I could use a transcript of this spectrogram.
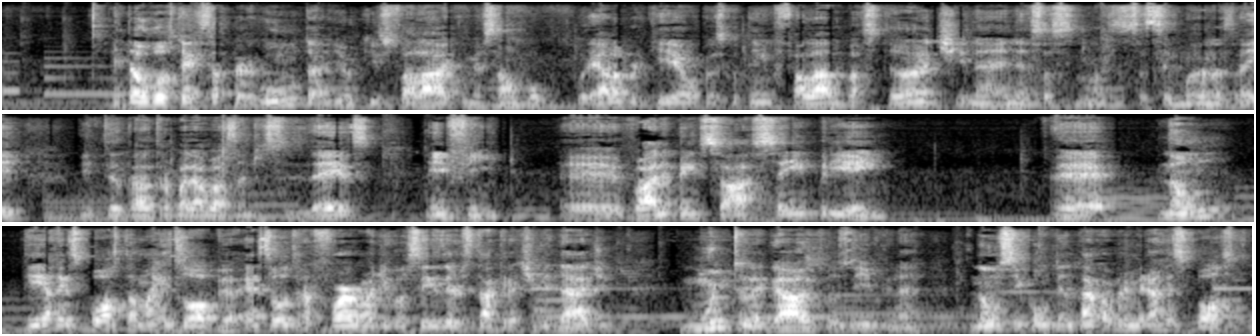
então eu gostei dessa pergunta e eu quis falar e começar um pouco por ela, porque é uma coisa que eu tenho falado bastante né, nessas, nessas semanas aí e tentado trabalhar bastante essas ideias. Enfim, é, vale pensar sempre em é, não ter a resposta mais óbvia. Essa é outra forma de você exercitar a criatividade. Muito legal, inclusive, né? Não se contentar com a primeira resposta.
